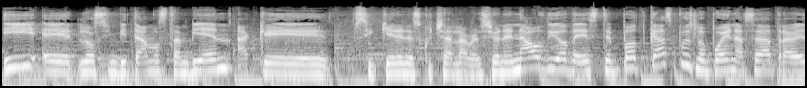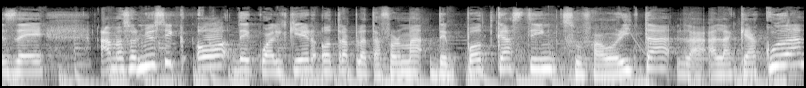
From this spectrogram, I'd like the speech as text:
Y eh, los invitamos también a que si quieren escuchar la versión en audio de este podcast, pues lo pueden hacer a través de Amazon Music o de cualquier otra plataforma de podcasting, su favorita, a la que acudan.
